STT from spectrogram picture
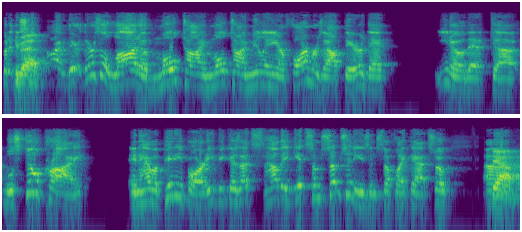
But at the same time, there, there's a lot of multi, multi-millionaire farmers out there that, you know, that uh, will still cry and have a pity party because that's how they get some subsidies and stuff like that. So, uh, yeah.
